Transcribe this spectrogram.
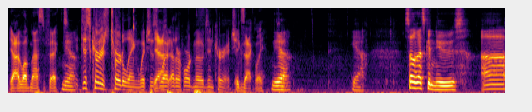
yeah, I love Mass Effect. Yeah. it discouraged turtling, which is Yeah. what other horde modes encourage. exactly. Yeah. Yeah. So that's good news. Uh,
